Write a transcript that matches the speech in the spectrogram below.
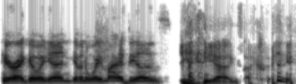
Here I go again, giving away my ideas. yeah, exactly.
